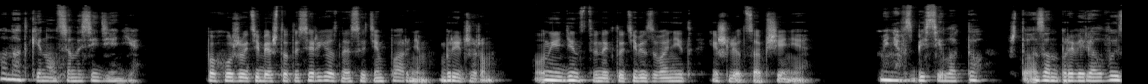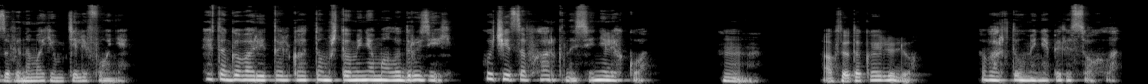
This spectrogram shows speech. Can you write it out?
Он откинулся на сиденье. «Похоже, у тебя что-то серьезное с этим парнем, Бриджером. Он единственный, кто тебе звонит и шлет сообщения». Меня взбесило то, что Азан проверял вызовы на моем телефоне. Это говорит только о том, что у меня мало друзей. Учиться в Харкнессе нелегко. Хм. А кто такая Люлю? Во рту у меня пересохло.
